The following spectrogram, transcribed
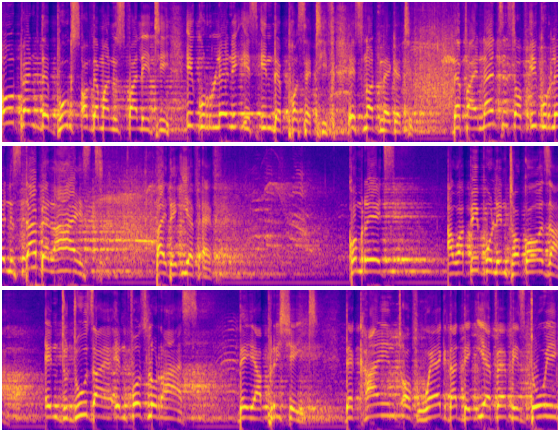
opened the books of the municipality. Ekurhuleni is in the positive, it's not negative. The finances of Ekurhuleni stabilized by the EFF. Comrades, our people in Tokoza, in Duduza, in Vosloorus, they appreciate the kind of work that the EFF is doing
